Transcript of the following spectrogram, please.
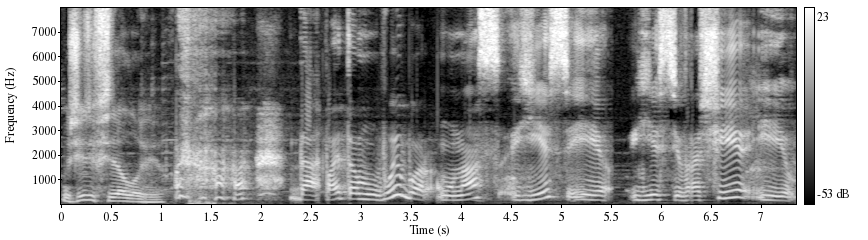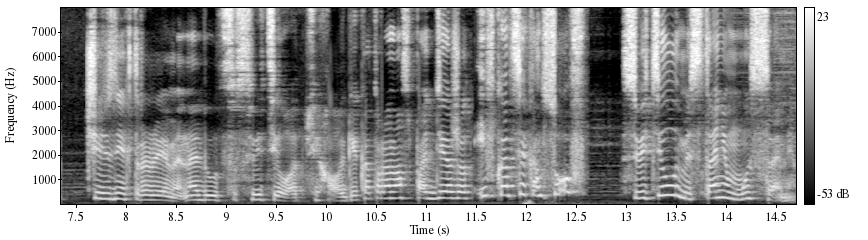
Учите физиологию. Да, поэтому выбор у нас есть, и есть и врачи, и через некоторое время найдутся светила от психологии, которые нас поддержат. И в конце концов светилами станем мы сами.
